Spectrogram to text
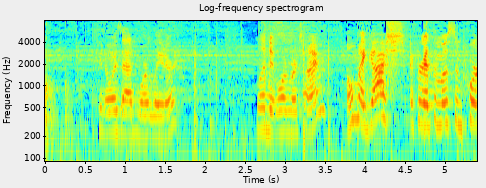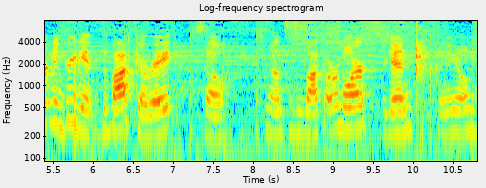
you can always add more later. Blend it one more time. Oh my gosh, I forgot the most important ingredient, the vodka, right? So two ounces of vodka or more, again, depending on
